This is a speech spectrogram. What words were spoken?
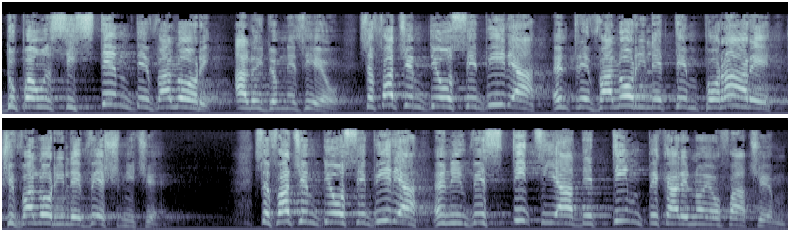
după un sistem de valori a lui Dumnezeu, să facem deosebirea între valorile temporare și valorile veșnice, să facem deosebirea în investiția de timp pe care noi o facem,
